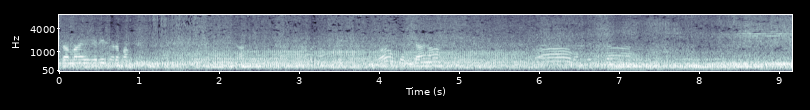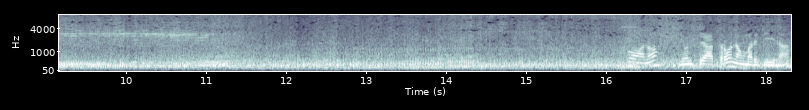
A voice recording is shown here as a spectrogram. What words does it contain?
Sa may River Bank. Yan. Wow, ganda no? Wow, ang ganda. Kung ano, yung teatro ng Marikina.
